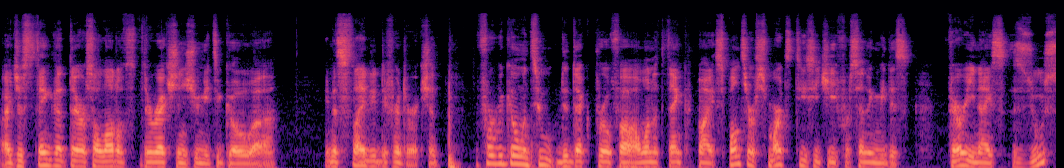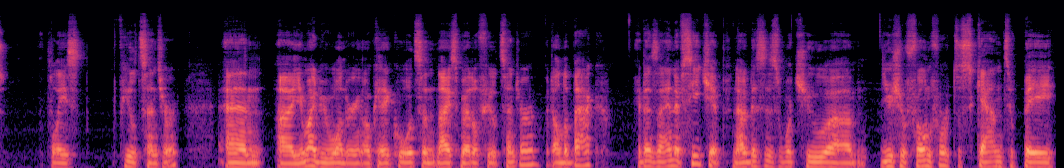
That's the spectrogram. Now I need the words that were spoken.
I just think that there's a lot of directions you need to go uh, in a slightly different direction. Before we go into the deck profile, I want to thank my sponsor Smart TCG for sending me this very nice Zeus placed field center. And uh, you might be wondering, okay, cool, it's a nice metal field center, but on the back it has an NFC chip. Now this is what you um, use your phone for to scan to pay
